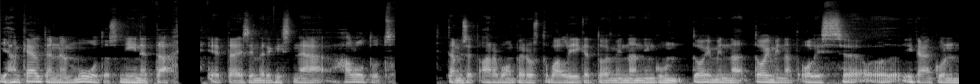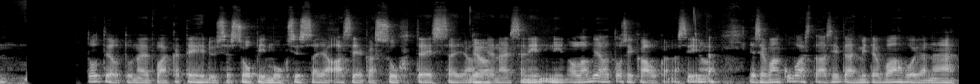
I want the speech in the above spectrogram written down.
ihan käytännön muutos niin, että, että esimerkiksi nämä halutut tämmöiset arvoon perustuvan liiketoiminnan niin kuin toiminnat, toiminnat olisi ikään kuin toteutuneet vaikka tehdyissä sopimuksissa ja asiakassuhteissa ja, ja näissä, niin, niin ollaan vielä tosi kaukana siitä. Joo. Ja se vaan kuvastaa sitä, että miten vahvoja nämä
